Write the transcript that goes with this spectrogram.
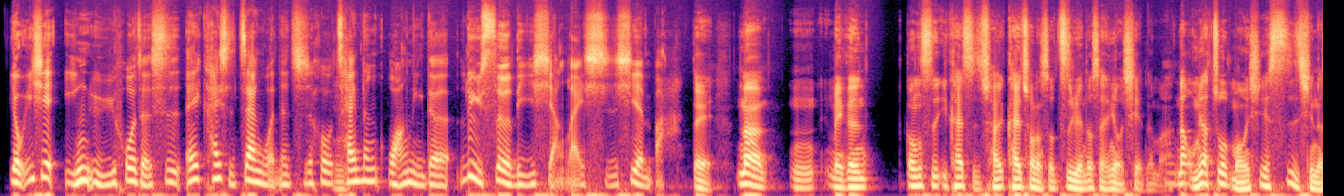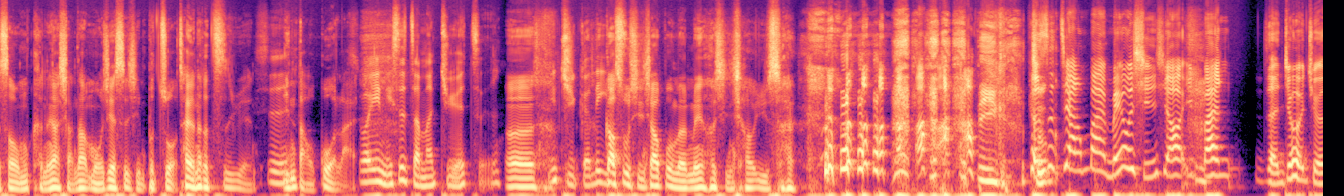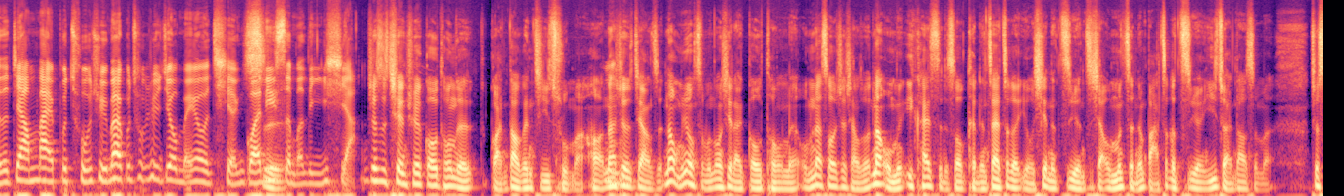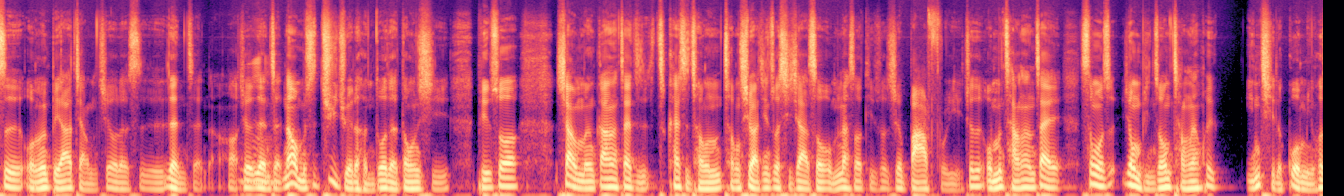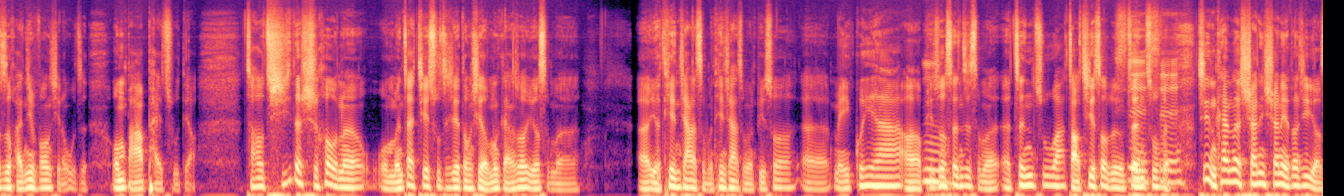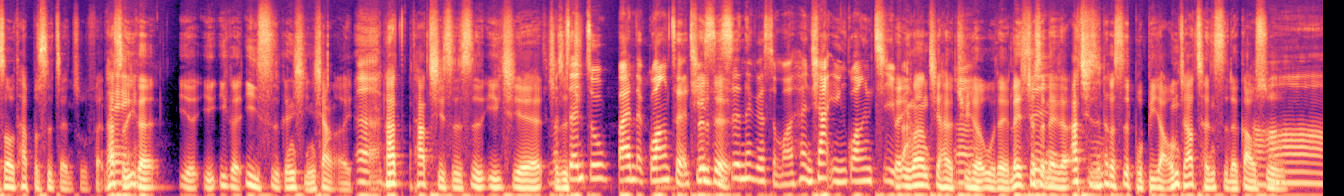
有一些盈余，或者是哎开始站稳了之后，才能往你的绿色理想来实现吧？对，那嗯，每个人公司一开始开开创的时候，资源都是很有限的嘛。嗯、那我们要做某一些事情的时候，我们可能要想到某些事情不做，才有那个资源引导过来。所以你是怎么抉择？呃，你举个例子，告诉行销部门没有行销预算。第一个，可是这样卖没有行销一般。人就会觉得这样卖不出去，卖不出去就没有钱，管你什么理想，就是欠缺沟通的管道跟基础嘛，哈，那就是这样子。那我们用什么东西来沟通呢？我们那时候就想说，那我们一开始的时候，可能在这个有限的资源之下，我们只能把这个资源移转到什么？就是我们比较讲究的是认证了哈，就认证。那我们是拒绝了很多的东西，比如说像我们刚刚在开始从从洗发精做起家的时候，我们那时候提出就 bar free，就是我们常常在生活用品中常常会。引起的过敏或是环境风险的物质，我们把它排除掉。早期的时候呢，我们在接触这些东西，我们感觉说有什么。呃，有添加了什么？添加什么？比如说，呃，玫瑰啊，呃，比如说甚至什么，呃，珍珠啊。早期的时候有珍珠粉，其实你看那 shiny shiny 的东西，有时候它不是珍珠粉，它是一个一一一个意识跟形象而已。嗯，它它其实是一些就是珍珠般的光泽，其实是那个什么，很像荧光剂。对，荧光剂还有聚合物，对，类似就是那个啊。其实那个是不必要，我们只要诚实的告诉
